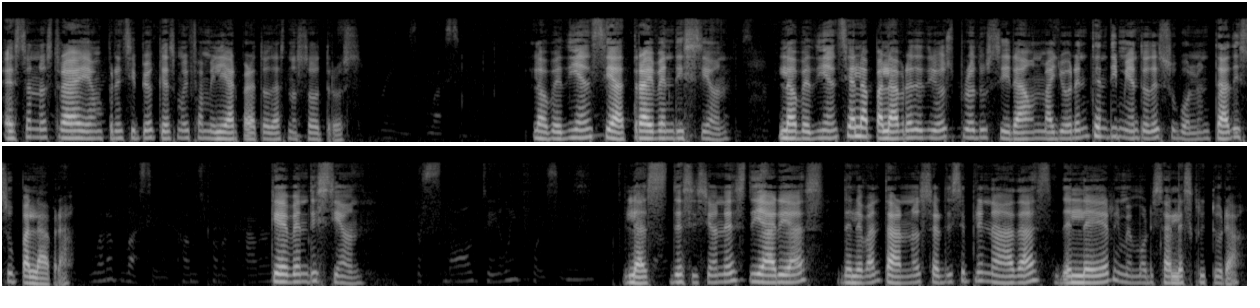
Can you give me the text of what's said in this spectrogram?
Esto nos trae un principio que es muy familiar para todas nosotros. La obediencia trae bendición. La obediencia a la palabra de Dios producirá un mayor entendimiento de su voluntad y su palabra. Qué bendición las decisiones diarias de levantarnos, ser disciplinadas, de leer y memorizar la escritura.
